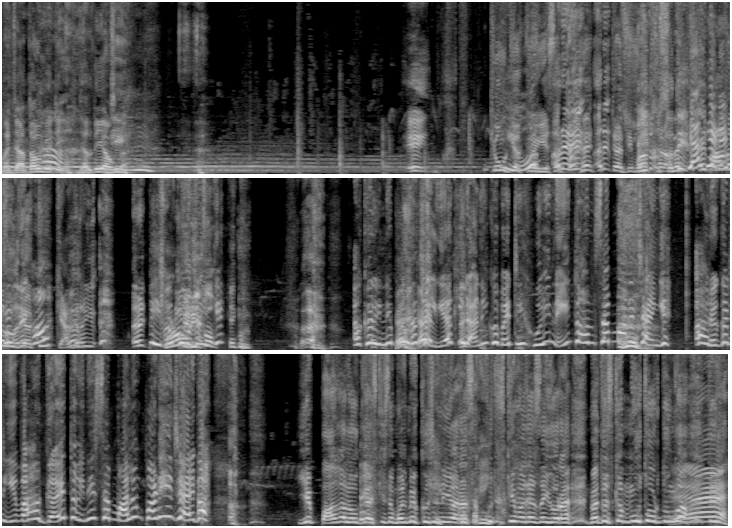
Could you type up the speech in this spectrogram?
मैं जाता हूँ बेटी। जल्दी आऊँगा। ए, क्यों क्या कर ये सब अरे, अरे, तेरा दिमाग खराब है। क्या पागल हो गया हाँ? तू क्या कर रही है? अरे छोड़ो मेरी तो अगर इन्हें पता चल गया कि रानी को बेटी हुई नहीं तो हम सब मारे जाएँगे। और अगर ये वहाँ गए तो इन्हें सब मालूम पड़ ही जाएगा। ये पागल हो गया इसकी समझ में कुछ नहीं आ रहा सब कुछ इसकी वजह से ही हो रहा है। मैं तो इसका मुँह तोड़ दूँगा।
